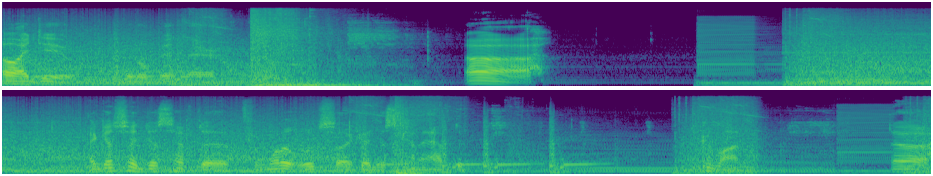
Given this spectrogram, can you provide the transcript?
Oh, I do. A little bit there. Ah. I guess I just have to, from what it looks like, I just kind of have to... Come on. Ugh.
